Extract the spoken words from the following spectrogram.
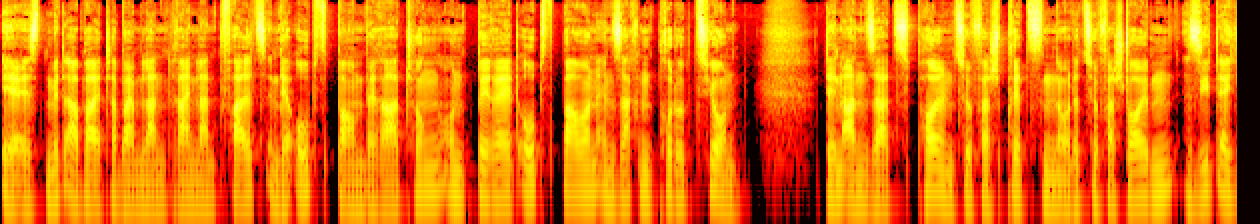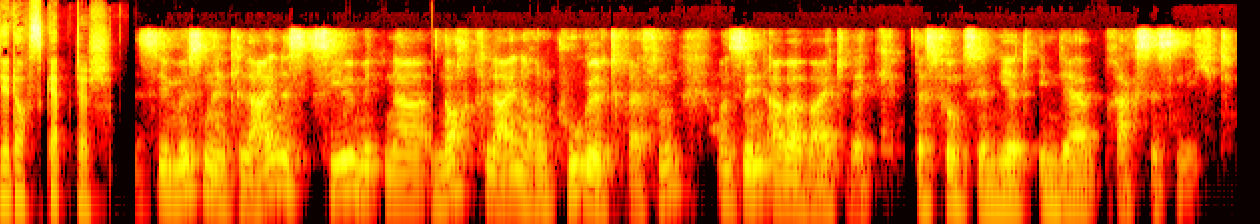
Er ist Mitarbeiter beim Land Rheinland-Pfalz in der Obstbaumberatung und berät Obstbauern in Sachen Produktion. Den Ansatz, Pollen zu verspritzen oder zu verstäuben, sieht er jedoch skeptisch. Sie müssen ein kleines Ziel mit einer noch kleineren Kugel treffen und sind aber weit weg. Das funktioniert in der Praxis nicht.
